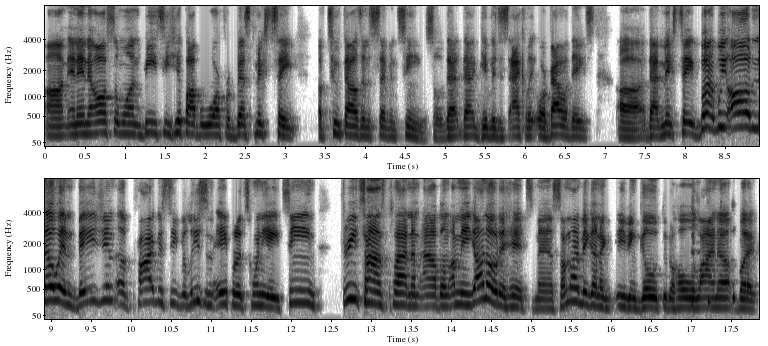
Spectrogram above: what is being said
Um, and then it also won BET Hip Hop Award for Best Mixtape of 2017. So that that gives this accolade or validates uh, that mixtape. But we all know Invasion of Privacy released in April of 2018, three times platinum album. I mean, y'all know the hits, man. So I'm not even gonna even go through the whole lineup, but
